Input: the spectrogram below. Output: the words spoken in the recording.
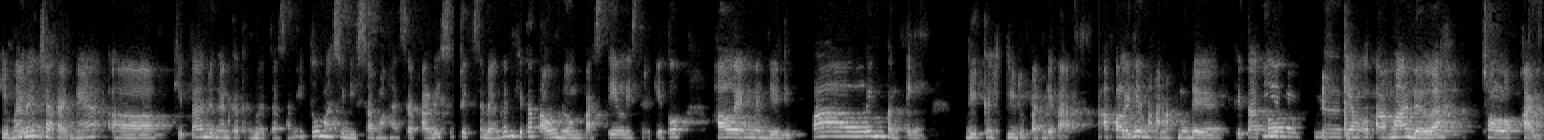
Gimana hmm. caranya uh, kita dengan keterbatasan itu masih bisa menghasilkan listrik, sedangkan kita tahu dong pasti listrik itu hal yang menjadi paling penting di kehidupan kita. Apalagi hmm. anak-anak muda ya, kita tuh iya, yang utama adalah colokan.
